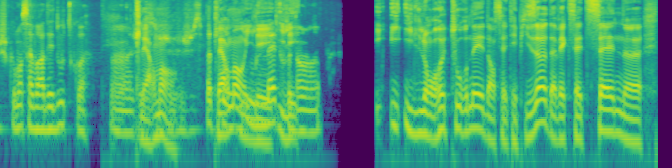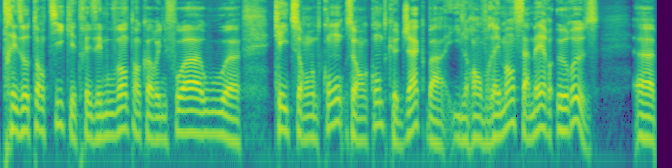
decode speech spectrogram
je commence à avoir des doutes quoi. Clairement. Je, sais pas Clairement, il est, il est, ils l'ont retourné dans cet épisode avec cette scène euh, très authentique et très émouvante encore une fois où euh, Kate se rend compte, se rend compte que Jack, bah, il rend vraiment sa mère heureuse. Euh,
